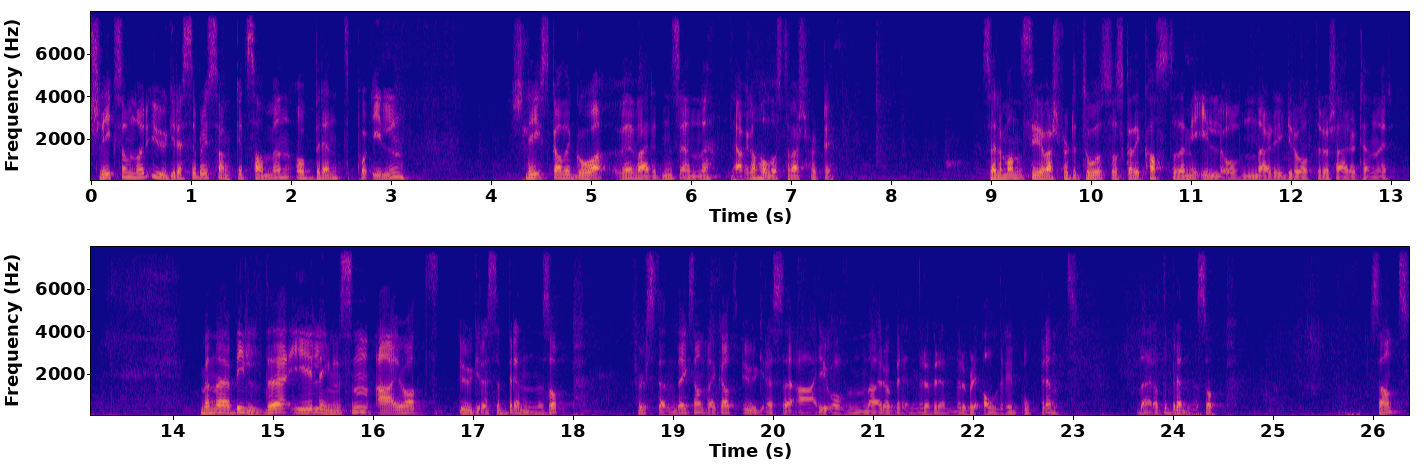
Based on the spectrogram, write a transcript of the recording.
Slik som når ugresset blir sanket sammen og brent på ilden, slik skal det gå ved verdens ende. Ja, Vi kan holde oss til vers 40. Selv om man sier vers 42, så skal de kaste dem i ildovnen der de gråter og skjærer tenner. Men eh, bildet i lignelsen er jo at ugresset brennes opp fullstendig. ikke sant? Det er ikke at ugresset er i ovnen der og brenner og brenner og blir aldri oppbrent. Det er at det brennes opp. Ikke Sant?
